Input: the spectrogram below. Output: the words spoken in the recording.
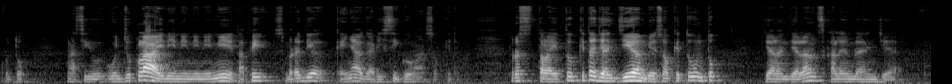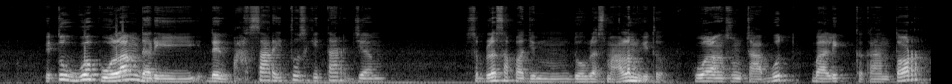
untuk ngasih unjuk lah ini ini ini ini. Tapi sebenarnya dia kayaknya agak risih gue masuk gitu. Terus setelah itu kita janjian besok itu untuk jalan-jalan sekalian belanja. Itu gue pulang dari Denpasar itu sekitar jam 11 apa jam 12 malam gitu gue langsung cabut balik ke kantor.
